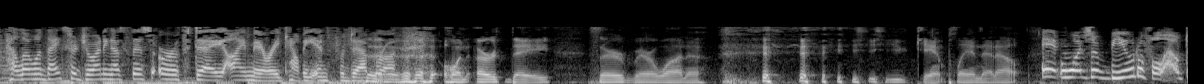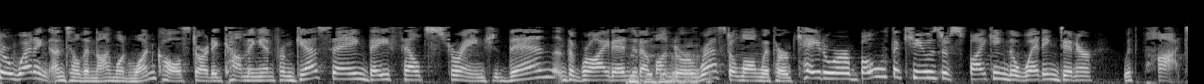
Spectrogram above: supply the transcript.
Hello and thanks for joining us this Earth Day. I'm Mary Calvi in for Deborah. on Earth Day, served marijuana. you can't plan that out. It was a beautiful outdoor wedding until the 911 call started coming in from guests saying they felt strange. Then the bride ended up under arrest along with her caterer, both accused of spiking the wedding dinner with pot.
